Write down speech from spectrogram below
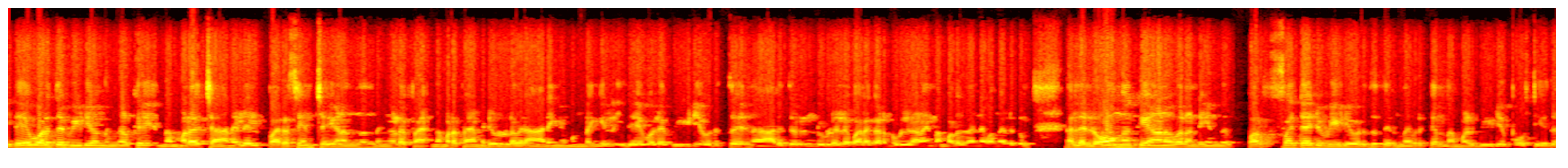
ഇതേപോലത്തെ വീഡിയോ നിങ്ങൾക്ക് നമ്മുടെ ചാനലിൽ പരസ്യം ചെയ്യണമെന്ന് നിങ്ങളുടെ നമ്മുടെ ഫാമിലിയിലുള്ളവർ ആരെങ്കിലും ഉണ്ടെങ്കിൽ ഇതേപോലെ വീഡിയോ എടുത്ത് ആലത്തൂരിന്റെ ഉള്ളിലോ പാലക്കാടിന്റെ ഉള്ളിലാണെങ്കിൽ നമ്മൾ തന്നെ വന്നെടുക്കും അല്ല ലോങ് ഒക്കെയാണ് പറഞ്ഞിട്ടുണ്ടെങ്കിൽ പെർഫെക്റ്റ് ആയിട്ട് വീഡിയോ എടുത്ത് തരുന്നവർക്ക് നമ്മൾ വീഡിയോ പോസ്റ്റ് ചെയ്ത്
